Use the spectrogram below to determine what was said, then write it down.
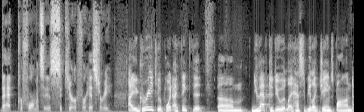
that performance is secure for history. I agree to a point. I think that um, you have to do it. It has to be like James Bond.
